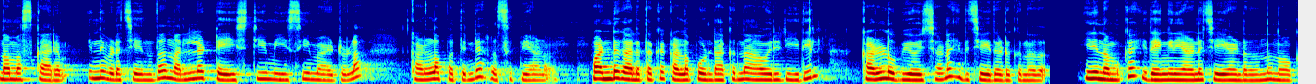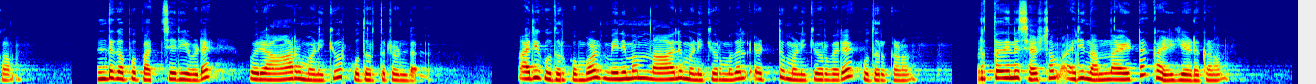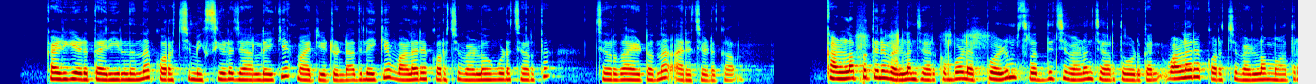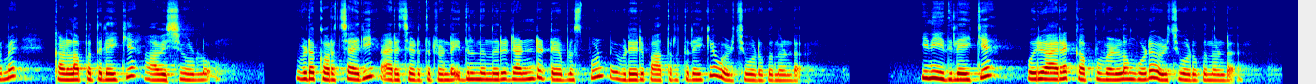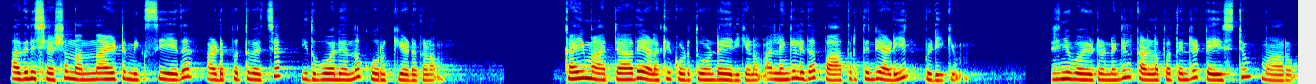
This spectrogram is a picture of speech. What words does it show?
നമസ്കാരം. ഇന്നിവിടെ ചെയ്യുന്നത് നല്ല ടേസ്റ്റിയും ഈസിയുമായിട്ടുള്ള കള്ളപ്പത്തിന്റെ റെസിപ്പിയാണ്. പണ്ട് കാലത്തൊക്കെ കള്ളപ്പം ഉണ്ടാക്കുന്ന ആ ഒരു രീതിയിൽ കള്ള് ഉപയോഗിച്ചാണ് ഇത് ചെയ്തെടുക്കുന്നത്. ഇനി നമുക്ക് ഇതെങ്ങനെയാണ് ചെയ്യേണ്ടതെന്ന് നോക്കാം. രണ്ട് കപ്പ് പച്ചരി ഇവിടെ ഒരു ആറ് മണിക്കൂർ കുതിർത്തിട്ടുണ്ട്. അരി കുതിർക്കുമ്പോൾ മിനിമം നാല് മണിക്കൂർ മുതൽ എട്ട് മണിക്കൂർ വരെ കുതിർക്കണം. കുതിർത്തതിന് ശേഷം അരി നന്നായിട്ട് കഴുകിയെടുക്കണം. കഴുകിയെടുത്ത അരിയിൽ നിന്ന് കുറച്ച് മിക്സിയുടെ ജാറിലേക്ക് മാറ്റിയിട്ടുണ്ട്. അതിലേക്ക് വളരെ കുറച്ച് വെള്ളവും കൂടെ ചേർത്ത് ചെറുതായിട്ടൊന്ന് അരച്ചെടുക്കാം. കള്ളപ്പത്തിന് വെള്ളം ചേർക്കുമ്പോൾ എപ്പോഴും ശ്രദ്ധിച്ച് വേണം ചേർത്ത് കൊടുക്കാൻ. വളരെ കുറച്ച് വെള്ളം മാത്രമേ കള്ളപ്പത്തിലേക്ക് ആവശ്യമുള്ളൂ. ഇവിടെ കുറച്ച് അരി അരച്ചെടുത്തിട്ടുണ്ട്. ഇതിൽ നിന്നൊരു രണ്ട് ടേബിൾ സ്പൂൺ ഇവിടെ ഒരു പാത്രത്തിലേക്ക് ഒഴിച്ചു കൊടുക്കുന്നുണ്ട്. ഇനി ഇതിലേക്ക് ഒരു അര കപ്പ് വെള്ളം കൂടെ ഒഴിച്ചു കൊടുക്കുന്നുണ്ട്. അതിനുശേഷം നന്നായിട്ട് മിക്സ് ചെയ്ത് അടുപ്പത്ത് വെച്ച് ഇതുപോലെ ഒന്ന് കുറുക്കിയെടുക്കണം. കൈ മാറ്റാതെ ഇളക്കി കൊടുത്തുകൊണ്ടേയിരിക്കണം അല്ലെങ്കിൽ ഇത് പാത്രത്തിന്റെ അടിയിൽ പിടിക്കും. അരിഞ്ഞു പോയിട്ടുണ്ടെങ്കിൽ കള്ളപ്പത്തിന്റെ ടേസ്റ്റും മാറും.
